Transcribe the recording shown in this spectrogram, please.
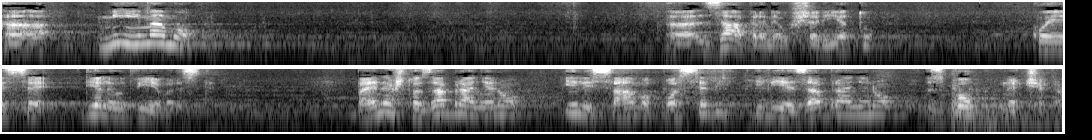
A, mi imamo a, zabrane u šarijatu koje se dijele u dvije vrste. Pa je nešto zabranjeno ili samo po sebi ili je zabranjeno zbog nečega.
